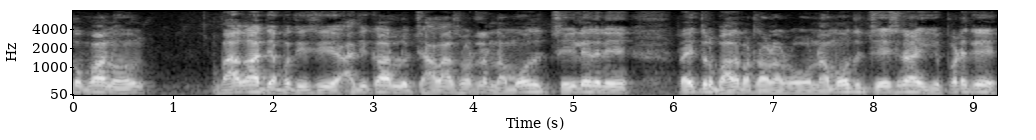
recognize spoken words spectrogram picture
తుఫాను బాగా దెబ్బతీసి అధికారులు చాలా చోట్ల నమోదు చేయలేదని రైతులు బాధపడుతూ ఉన్నారు. నమోదు చేసినా ఇప్పటికీ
